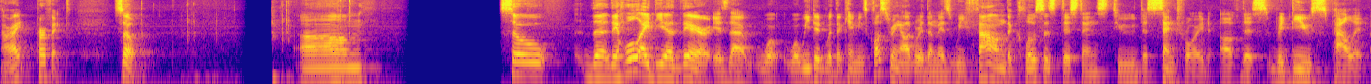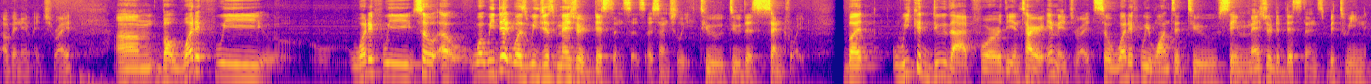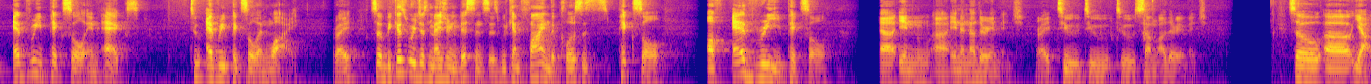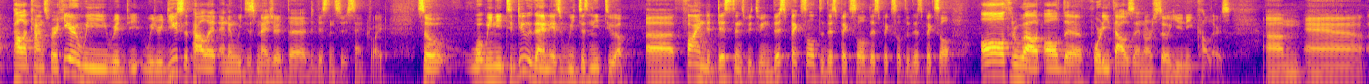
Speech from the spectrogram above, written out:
All right, perfect. So. Um, so the, the whole idea there is that what, what we did with the k-means clustering algorithm is we found the closest distance to the centroid of this reduced palette of an image, right? Um, but what if we, what if we, so uh, what we did was we just measured distances essentially to, to this centroid. But we could do that for the entire image, right? So what if we wanted to say measure the distance between every pixel in X to every pixel in y, right? So because we're just measuring distances, we can find the closest pixel of every pixel uh, in, uh, in another image, right? To, to, to some other image. So uh, yeah, palette transfer here, we, re we reduce the palette and then we just measure the, the distance to the centroid. So what we need to do then is we just need to uh, find the distance between this pixel to this pixel, this pixel to this pixel, all throughout all the 40,000 or so unique colors. Um, and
